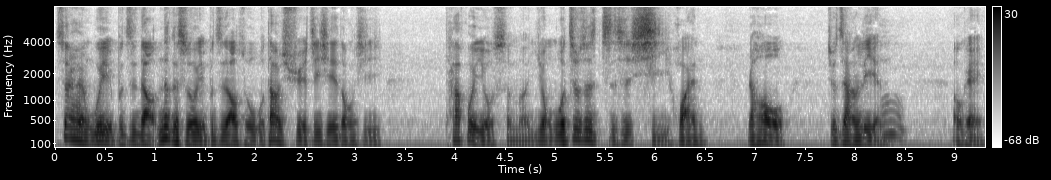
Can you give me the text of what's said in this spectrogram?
虽然我也不知道那个时候也不知道说我到底学这些东西它会有什么用，我就是只是喜欢，然后就这样练。OK，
